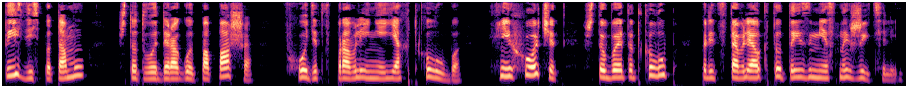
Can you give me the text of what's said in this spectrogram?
Ты здесь потому, что твой дорогой папаша входит в правление яхт-клуба и хочет, чтобы этот клуб представлял кто-то из местных жителей.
